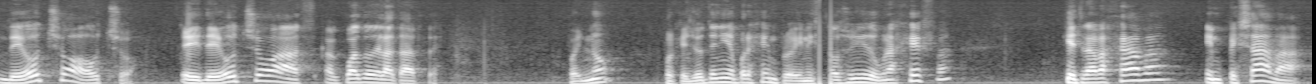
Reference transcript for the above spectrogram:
de 8 a 8, eh, de 8 a, a 4 de la tarde. Pues no, porque yo tenía, por ejemplo, en Estados Unidos una jefa que trabajaba, empezaba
